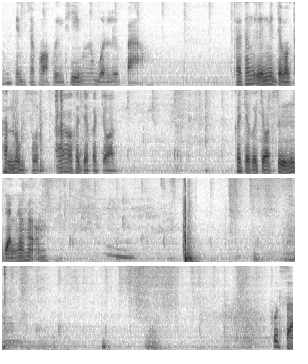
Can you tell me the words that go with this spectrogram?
มันเป็นเฉพาะพื้นที่เมืองอุบลหรือเปล่า แต่ทั้งอื่นมีแต่บอกท่านนมสดอ้าวเขาเจะกระจอดเขาเจะกระจอดซื้อคือกันครับเฮาพุทรา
